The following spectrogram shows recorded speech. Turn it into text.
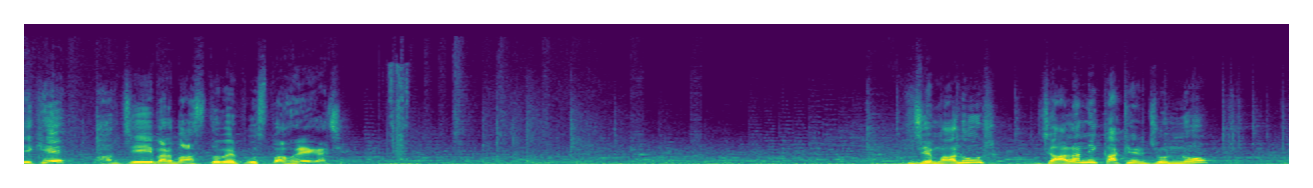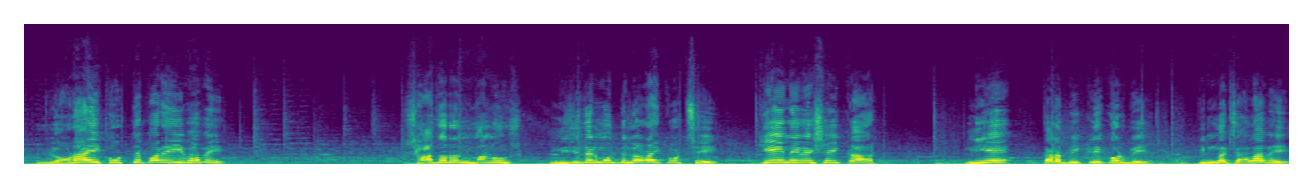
দেখে ভাবছে এবার বাস্তবের পুষ্পা হয়ে গেছে। যে মানুষ জ্বালানি কাঠের জন্য লড়াই করতে পারে এইভাবে? সাধারণ মানুষ নিজেদের মধ্যে লড়াই করছে। কে নেবে সেই কাঠ? নিয়ে তারা বিক্রি করবে কিংবা জ্বালাবে।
